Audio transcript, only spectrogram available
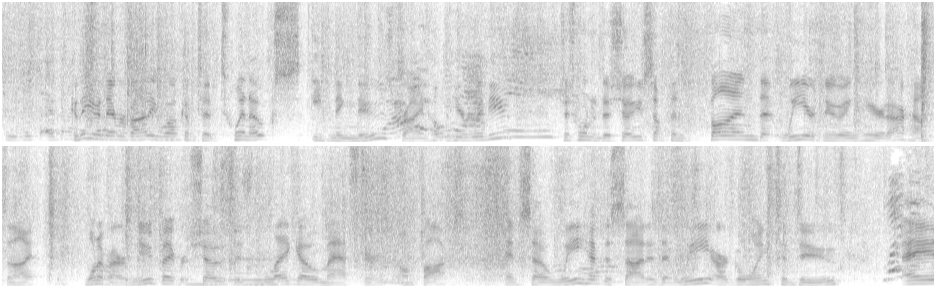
Should we just open Good evening, everybody. Welcome to Twin Oaks Evening News. Brian Holt here with you. Just wanted to show you something fun that we are doing here at our house tonight. One of our new favorite shows is Lego Masters on Fox. And so we have decided that we are going to do a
